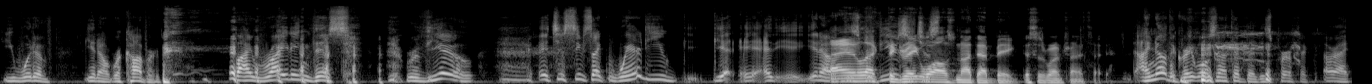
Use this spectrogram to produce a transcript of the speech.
you would have, you know, recovered by writing this review. It just seems like where do you get? uh, You know, I elect the Great just- Wall's not that big. This is what I'm trying to tell you. I know the Great Wall's not that big. It's perfect. All right,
